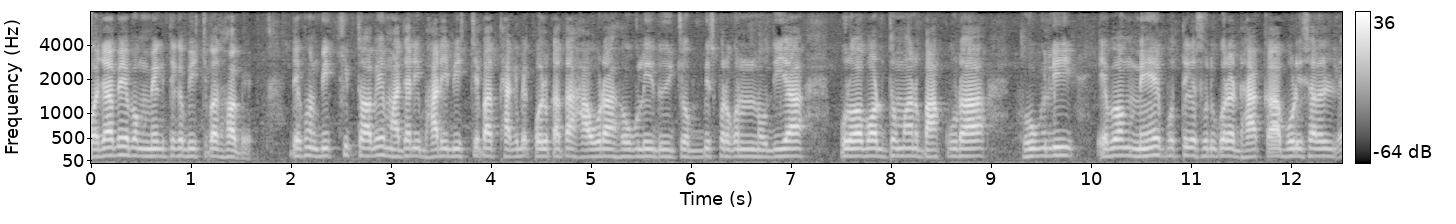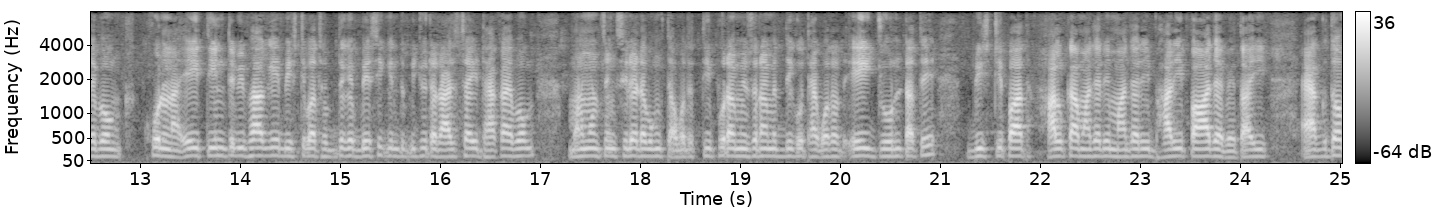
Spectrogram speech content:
গজাবে এবং মেঘ থেকে বৃষ্টিপাত হবে। দেখুন, বিক্ষিপ্ত হবে, মাঝারি ভারী বৃষ্টিপাত থাকবে। কলকাতা, হাওড়া, হুগলি দুই, চব্বিশ পরগনা, নদিয়া, পূর্ব বর্ধমান, বাঁকুড়া হুগলি এবং মেহেরপুর থেকে শুরু করে ঢাকা, বরিশাল এবং খুলনা। এই তিনটে বিভাগে বৃষ্টিপাত সব থেকে বেশি, কিন্তু কিছুটা রাজশাহী, ঢাকা এবং ময়মনসিংহ সিলেট এবং আমাদের ত্রিপুরা, মিজোরামের দিকেও থাকবে। অর্থাৎ এই জোনটাতে বৃষ্টিপাত হালকা, মাঝারি মাঝারি, ভারী পাওয়া যাবে। তাই একদম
